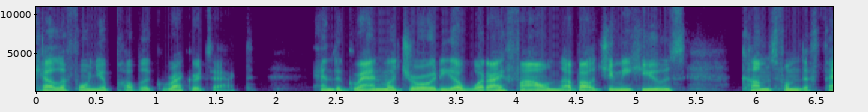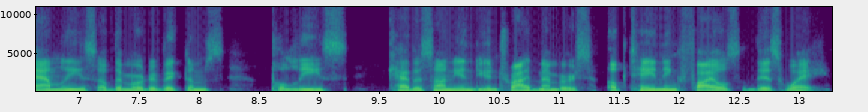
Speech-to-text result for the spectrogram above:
California Public Records Act. And the grand majority of what I found about Jimmy Hughes comes from the families of the murder victims, police, Cabazon Indian tribe members obtaining files this way.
